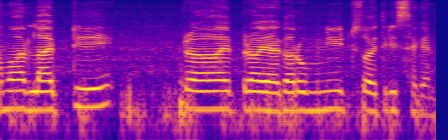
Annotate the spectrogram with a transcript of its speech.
আমার লাইভটি প্রায় প্রায় এগারো মিনিট ছয়ত্রিশ সেকেন্ড।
